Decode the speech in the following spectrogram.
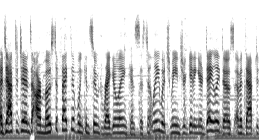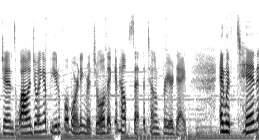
Adaptogens are most effective when consumed regularly and consistently, which means you're getting your daily dose of adaptogens while enjoying a beautiful morning ritual that can help set the tone for your day. And with 10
